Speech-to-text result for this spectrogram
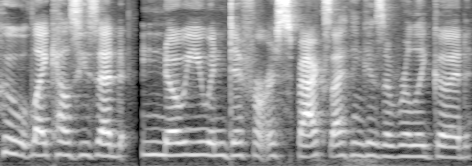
who, like Kelsey said, know you in different respects, I think is a really good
